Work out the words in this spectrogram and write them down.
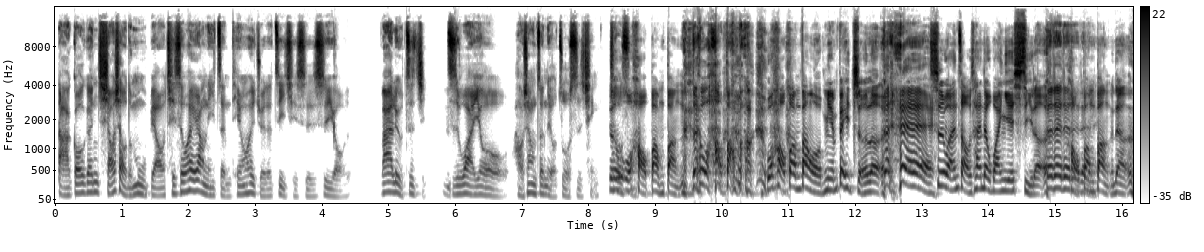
打勾跟小小的目标，其实会让你整天会觉得自己其实是有 value 自己。之外，又好像真的有做事情，就是我好棒棒，对我好棒棒，我好棒棒，我棉被折了，对，吃完早餐的碗也洗了，对对对，好棒棒，这样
